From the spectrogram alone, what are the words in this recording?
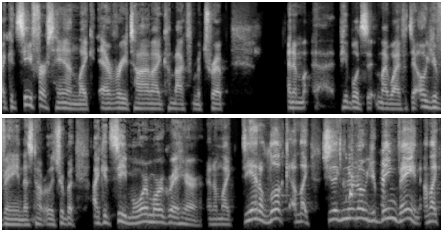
I could see firsthand, like every time I'd come back from a trip, and uh, people would say, my wife would say, "Oh, you're vain." That's not really true, but I could see more and more gray hair, and I'm like, "Deanna, look!" I'm like, she's like, "No, no, you're being vain." I'm like,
